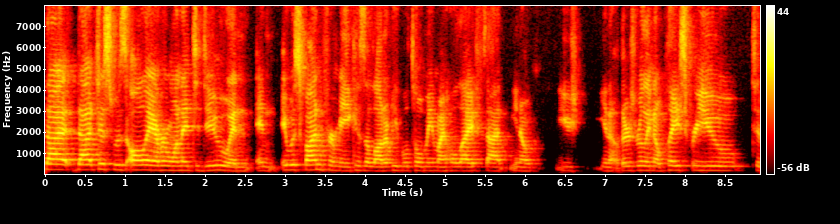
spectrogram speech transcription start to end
that that just was all i ever wanted to do. And and it was fun for me because a lot of people told me my whole life that you know you you know there's really no place for you to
